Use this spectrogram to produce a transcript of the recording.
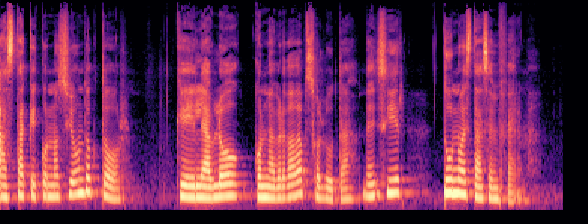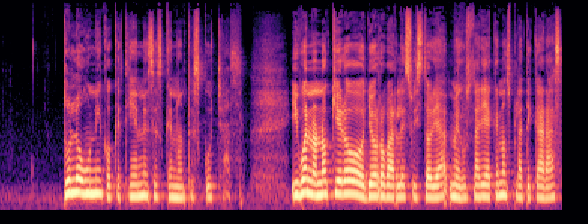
hasta que conoció a un doctor que le habló con la verdad absoluta, de decir, tú no estás enferma. Tú lo único que tienes es que no te escuchas. Y bueno, no quiero yo robarle su historia, me gustaría que nos platicaras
